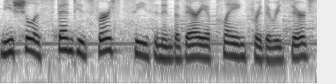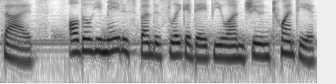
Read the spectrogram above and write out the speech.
Musiala spent his first season in Bavaria playing for the reserve sides, although he made his Bundesliga debut on June 20,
